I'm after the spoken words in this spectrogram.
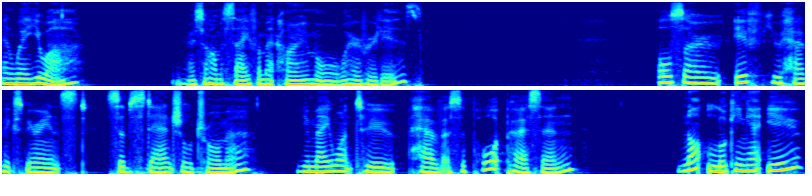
and where you are. You know, so I'm safe, I'm at home or wherever it is. Also, if you have experienced substantial trauma, you may want to have a support person not looking at you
